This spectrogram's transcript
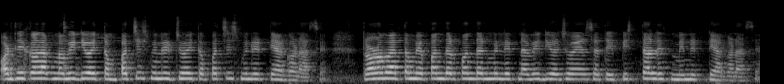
અડધી કલાકનો વીડિયો હોય તમે પચીસ મિનિટ જોઈ તો પચીસ મિનિટ ત્યાં ગણાશે. ત્રણ વાર તમે પંદર પંદર મિનિટના વીડિયો જોયા હશે તો એ પિસ્તાલીસ મિનિટ ત્યાં ગણાશે.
